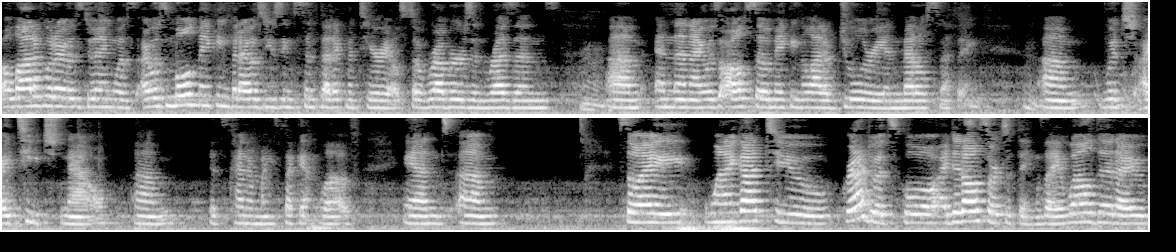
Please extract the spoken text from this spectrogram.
a lot of what I was doing was I was mold making, but I was using synthetic materials, so rubbers and resins. Mm. Um, and then I was also making a lot of jewelry and metalsmithing, Mm. um, which I teach now. Um, it's kind of my second love. And um, so I, when I got to graduate school, I did all sorts of things. I welded, I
